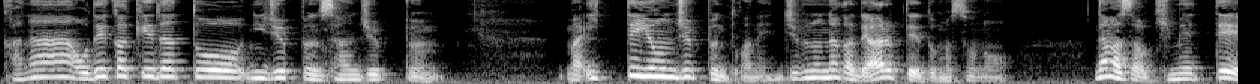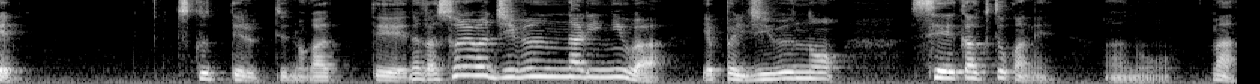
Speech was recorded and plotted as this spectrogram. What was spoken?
かな。お出かけだと20分30分。まあ行って40分とかね。自分の中である程度もその長さを決めて作ってるっていうのがあってなんかそれは自分なりにはやっぱり自分の性格とかねあの、まあ、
